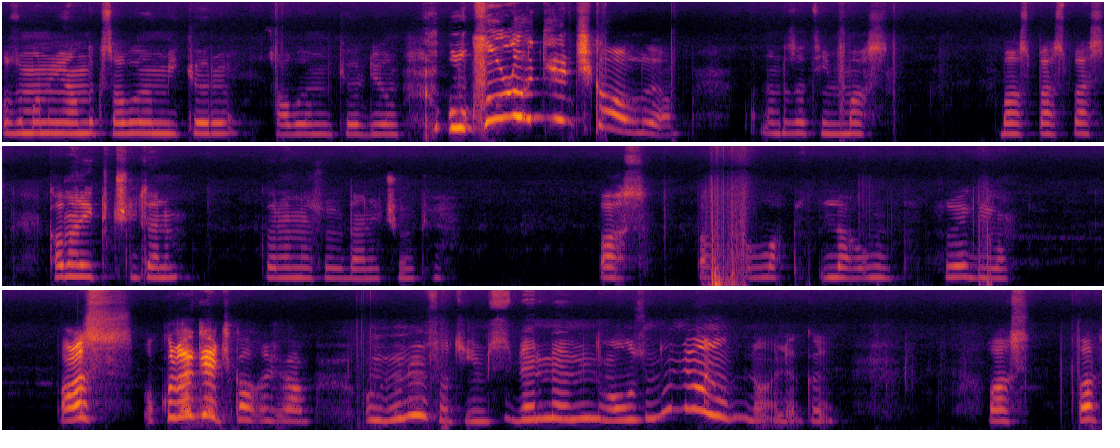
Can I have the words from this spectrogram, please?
O zaman uyandık sabahın bir körü. Sabahın bir körü diyorum. Okula geç kaldım. Bana satayım bas. Bas bas bas. Kamerayı küçültelim. Göremiyorsunuz beni çünkü. Bas. Bas. Allah bismillah oğlum. Suya giriyorum. Bas. Okula geç kalacağım. Onu satayım? Siz benim evimin havuzunda ne, ne alakalı? Bas. Bas.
